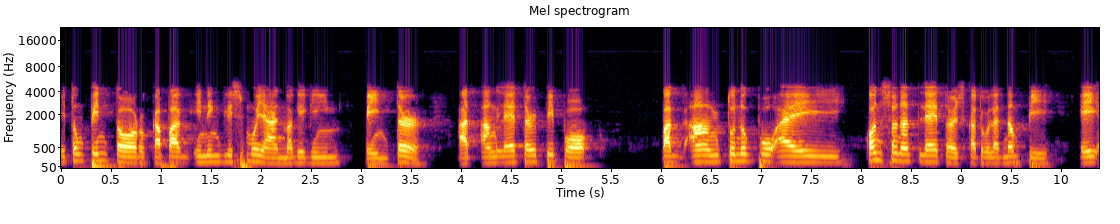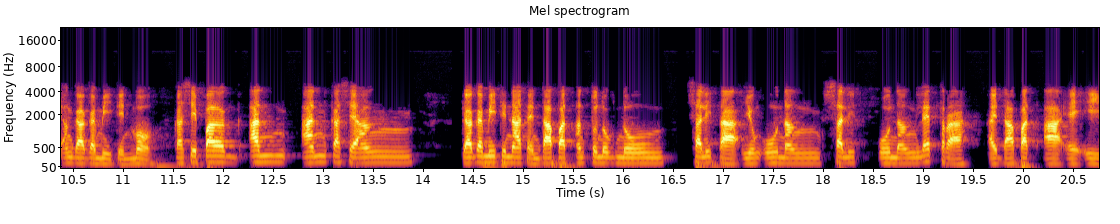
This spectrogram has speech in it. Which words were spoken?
itong pintor, kapag in English mo yan, magiging painter. At ang letter P po, pag ang tunog po ay consonant letters katulad ng P, A ang gagamitin mo. Kasi pag an, an kasi ang gagamitin natin, dapat ang tunog nung salita, yung unang salit, unang letra ay dapat A, E, I,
